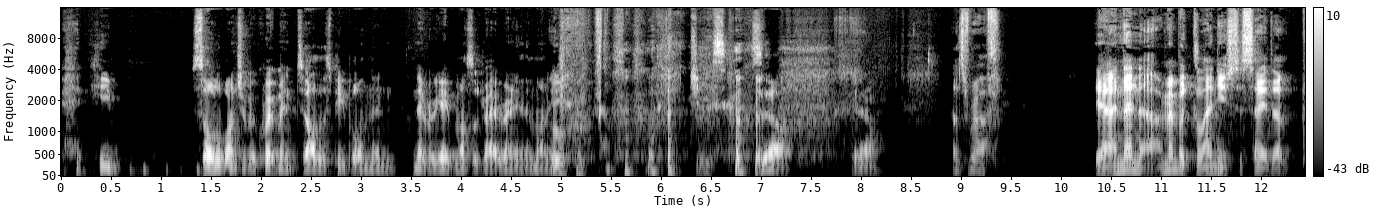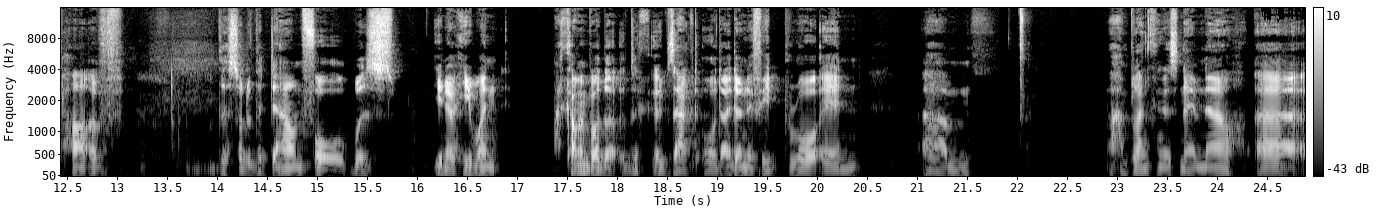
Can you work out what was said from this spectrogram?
he sold a bunch of equipment to all those people and then never gave Muscle Driver any of the money. Jeez. so, you know, That's rough. Yeah, and then I remember Glenn used to say that part of the sort of the downfall was, you know, he went I can't remember the, the exact order. I don't know if he'd brought in. Um, I'm blanking his name now. Uh,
